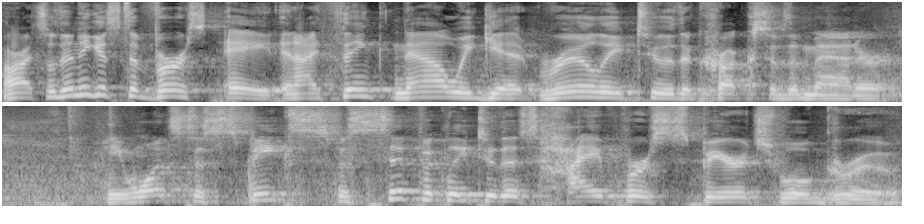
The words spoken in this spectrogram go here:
All right, so then he gets to verse 8, and I think now we get really to the crux of the matter. He wants to speak specifically to this hyper spiritual group.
